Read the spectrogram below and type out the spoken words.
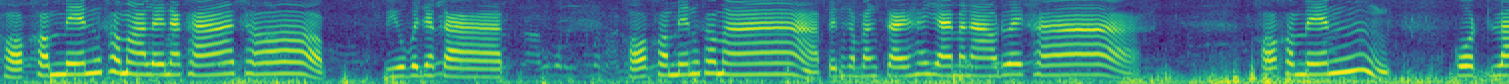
ขอคอมเมนต์เข้ามาเลยนะคะ ชอบวิวบรรยากาศ ขอคอมเมนต์เข้ามา เป็นกำลังใจให้ยายมะนาวด้วยค่ะ ขอคอมเมนต์ กดไล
